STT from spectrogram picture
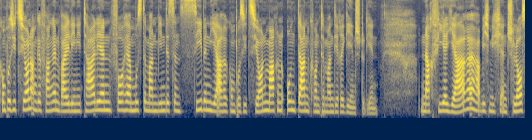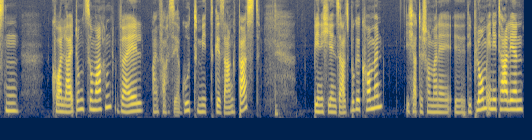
Komposition angefangen, weil in Italien vorher musste man mindestens sieben Jahre Komposition machen und dann konnte man dirigieren studieren. Nach vier Jahren habe ich mich entschlossen, Chorleitung zu machen, weil einfach sehr gut mit Gesang passt. Bin ich hier in Salzburg gekommen. Ich hatte schon meine äh, Diplom in Italien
